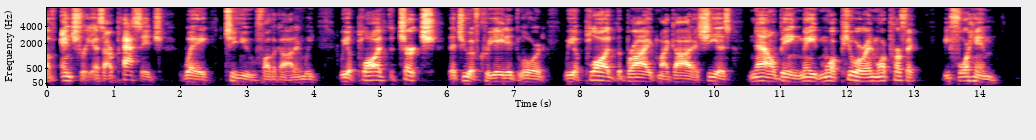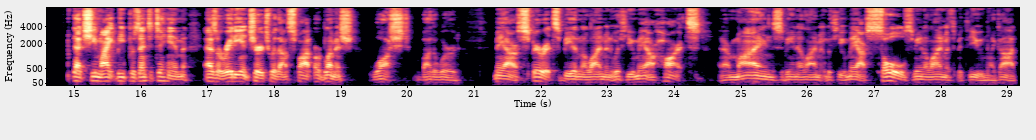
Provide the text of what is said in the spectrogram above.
of entry, as our passage way to you, Father God. And we, we applaud the church that you have created, Lord. We applaud the bride, my God, as she is now being made more pure and more perfect before him, that she might be presented to him as a radiant church without spot or blemish, washed by the word. May our spirits be in alignment with you. May our hearts and our minds be in alignment with you. May our souls be in alignment with you, my God.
